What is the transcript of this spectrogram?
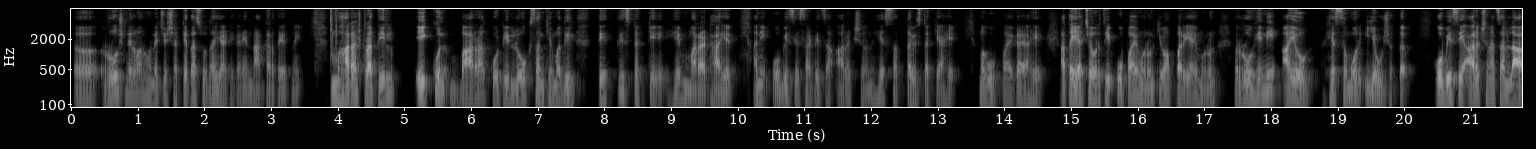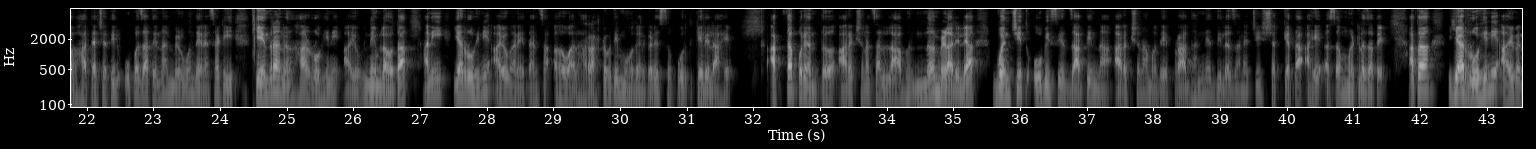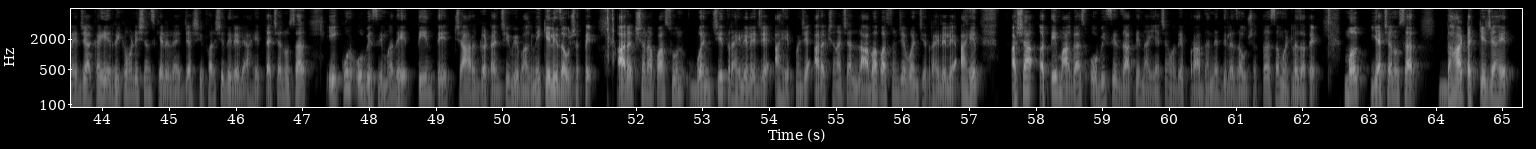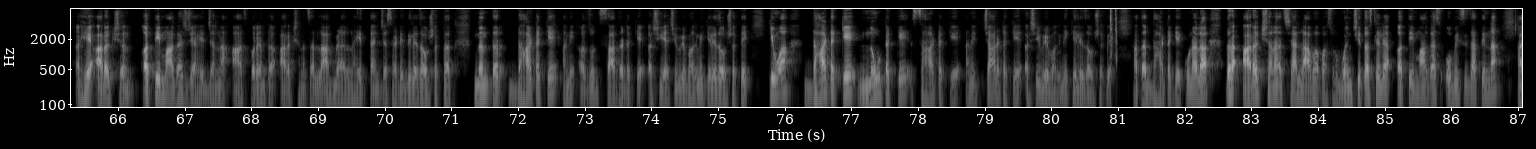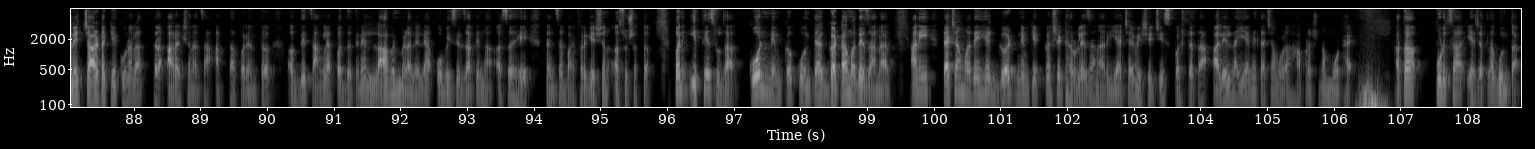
रोष निर्माण होण्याची शक्यता सुद्धा या ठिकाणी नाकारता येत नाही. महाराष्ट्रातील एकूण बारा कोटी लोकसंख्येमधील तेहतीस टक्के हे मराठा आहेत. आणि ओबीसीसाठीचं आरक्षण हे सत्तावीस टक्के आहे. मग उपाय काय आहे? आता याच्यावरती उपाय म्हणून किंवा पर्याय म्हणून रोहिणी आयोग हे समोर येऊ शकतं. ओबीसी आरक्षणाचा लाभ हा त्याच्यातील उपजातींना मिळवून देण्यासाठी केंद्रानं हा रोहिणी आयोग नेमला होता. आणि या रोहिणी आयोगाने त्यांचा अहवाल हा राष्ट्रपती महोदयांकडे सपूर्द केलेला आहे. आत्तापर्यंत आरक्षणाचा लाभ न मिळालेल्या वंचित ओबीसी जातींना आरक्षणामध्ये प्राधान्य दिलं जाण्याची शक्यता आहे असं म्हटलं जाते. आता या रोहिणी आयोगाने ज्या काही रिकमेंडेशन्स केलेल्या आहेत ज्या शिफारशी दिलेल्या आहेत त्याच्यानुसार एकूण ओबीसीमध्ये तीन ते चार गटांची विभाग मागणी केली जाऊ शकते. आरक्षणापासून वंचित राहिलेले जे आहेत म्हणजे आरक्षणाच्या लाभापासून जे वंचित राहिलेले आहेत अशा अतिमागास ओबीसी जातींना याच्यामध्ये प्राधान्य दिलं जाऊ शकतं असं म्हटलं जाते मग याच्यानुसार दहा टक्के जे आहेत हे आरक्षण अतिमागास जे आहेत ज्यांना आजपर्यंत आरक्षणाचा लाभ मिळाला नाही त्यांच्यासाठी दिले जाऊ शकतात. नंतर दहा टक्के आणि अजून सात टक्के अशी याची विभागणी केली जाऊ शकते किंवा दहा टक्के नऊ टक्के सहा टक्के आणि चार टक्के अशी विभागणी केली जाऊ शकते. आता दहा टक्के कुणाला? तर आरक्षणाच्या लाभापासून वंचित असलेल्या अतिमागास ओबीसी जातींना आणि चार टक्के कुणाला? तर आरक्षणाचा आत्तापर्यंत अगदी चांगल्या पद्धतीने लाभ मिळालेल्या ओबीसी जातींना असं हे त्यांचं बायफर्गेशन असू शकतं. पण इथे सुद्धा कोण नेमकं कोणत्या गटामध्ये जाणार आणि त्याच्यामध्ये हे गट नेमके कसे ठरवले जाणार याच्याविषयीची स्पष्टता आलेली नाही आणि त्याच्यामुळं हा प्रश्न मोठा आहे. आता पुढचा याच्यातला गुंता.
